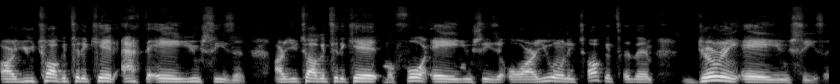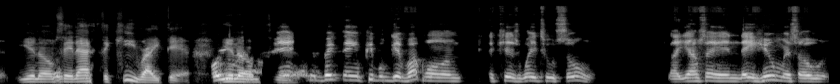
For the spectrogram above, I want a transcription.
are you talking to the kid after AAU season? Are you talking to the kid before AAU season, or are you only talking to them during AAU season? You know, what I'm saying that's the key right there. Or you, you know, the big thing people give up on the kids way too soon. Like, you know what I'm saying? They human, so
